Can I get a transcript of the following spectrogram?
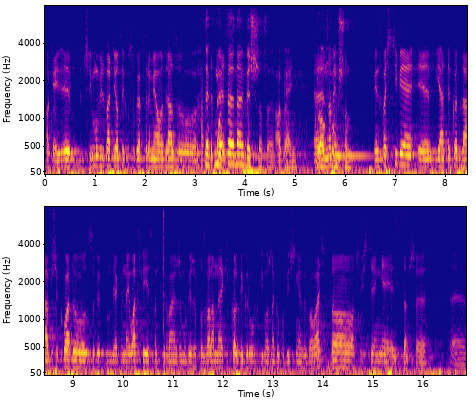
Okej, y, czyli mówisz bardziej o tych usługach, które miały od razu Te, HTTPS? te najwyższe, te, te E, cloud no function. Więc właściwie y, ja tylko dla przykładu sobie jakby najłatwiej jest konfigurowane, że mówię, że pozwalam na jakikolwiek ruch i można go publicznie wywołać. To oczywiście nie jest zawsze e,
